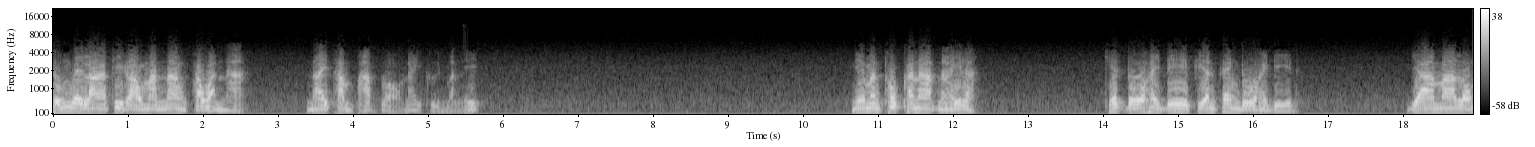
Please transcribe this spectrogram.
ถึงเวลาที่เรามานั่งภาวนา ในถ้ำผาปล่องในคืนวันนี้ เนี่ยมันทุกขนาดไหนล่ะ เค็ดดูให้ดี เพียนเพ่งดูให้ดีนะอย่ามาหลง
